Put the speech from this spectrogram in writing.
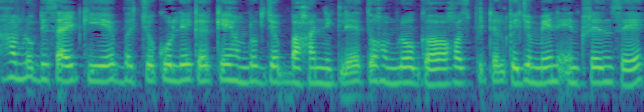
हम लोग डिसाइड किए, बच्चों को लेकर के हम लोग जब बाहर निकले तो हम लोग हॉस्पिटल के जो मेन एंट्रेंस है,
